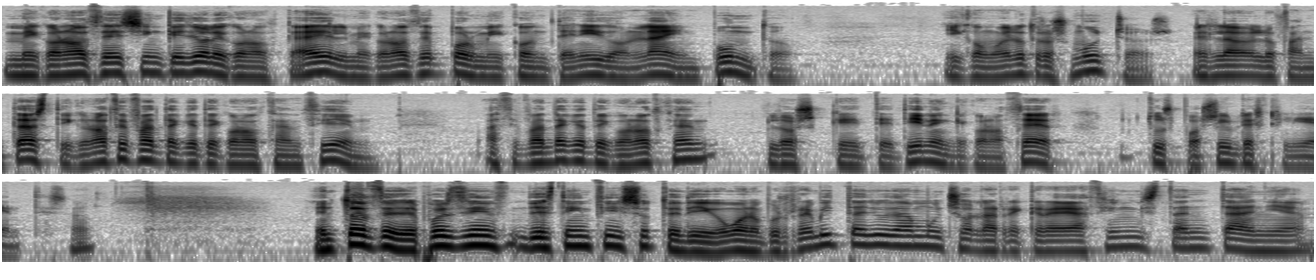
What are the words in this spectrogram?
me conoce sin que yo le conozca a él, me conoce por mi contenido online, punto. Y como él otros muchos. Es lo, fantástico. No hace falta que te conozcan 100. Hace falta que te conozcan los que te tienen que conocer, tus posibles clientes. Entonces, después de, este inciso te digo, bueno, pues Revit ayuda mucho a la recreación instantánea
